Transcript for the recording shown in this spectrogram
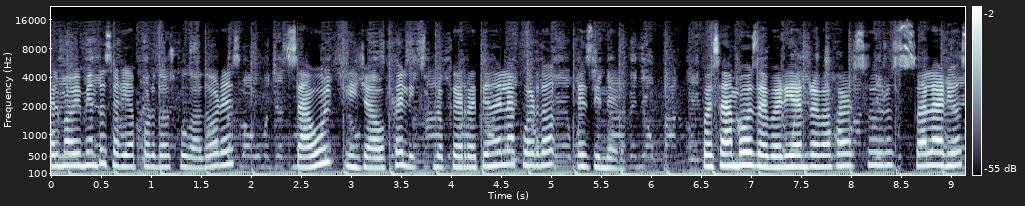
El movimiento sería por dos jugadores, Saúl y Jao Félix. Lo que retiene el acuerdo es dinero pues ambos deberían rebajar sus salarios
